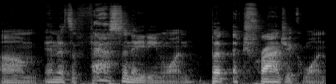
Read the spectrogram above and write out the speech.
um, and it's a fascinating one, but a tragic one.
